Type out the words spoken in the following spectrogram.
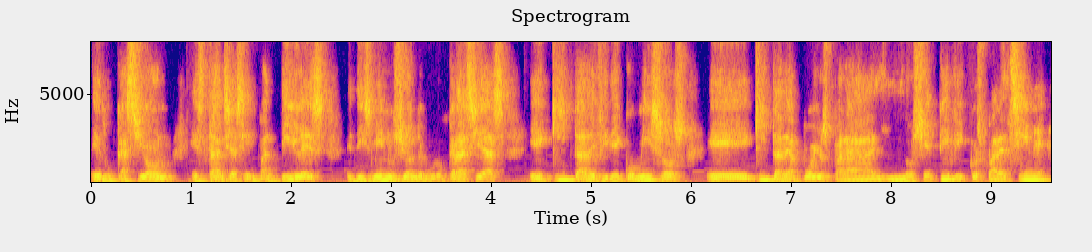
educación, estancias infantiles, disminución de burocracias, eh, quita de fideicomisos, eh, quita de apoyos para los científicos, para el cine,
